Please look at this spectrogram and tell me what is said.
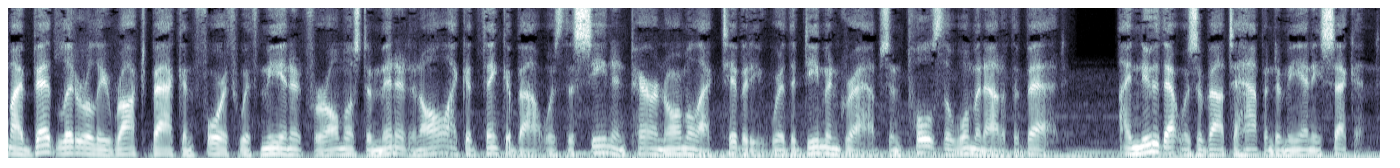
My bed literally rocked back and forth with me in it for almost a minute and all I could think about was the scene in paranormal activity where the demon grabs and pulls the woman out of the bed. I knew that was about to happen to me any second.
